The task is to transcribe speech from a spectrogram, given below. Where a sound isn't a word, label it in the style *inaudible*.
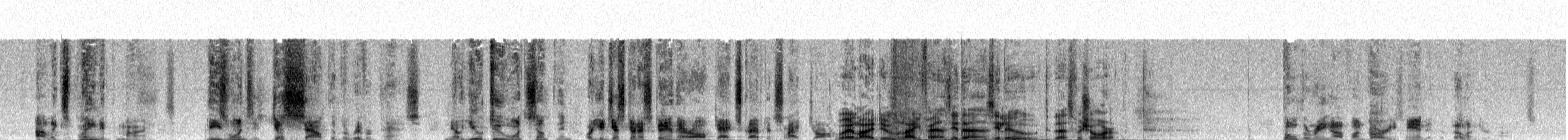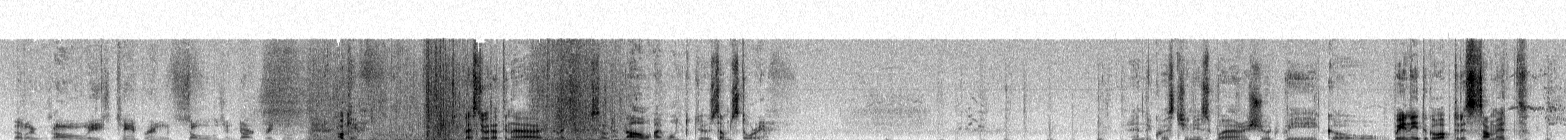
I'll explain at the mines. These ones is just south of the river pass. Now you two want something, or you just gonna stand there all gag-scrapped and slack-jawed? well, I do like fancy dancy loot, that's for sure. Pulled the ring off Andvari's hand at the Völunder mines. Feller was always tampering with souls and dark rituals and matters. Okay, let's do that in a, in a later episode. Now I want to do some story. And the question is, where should we go? We need to go up to the summit,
